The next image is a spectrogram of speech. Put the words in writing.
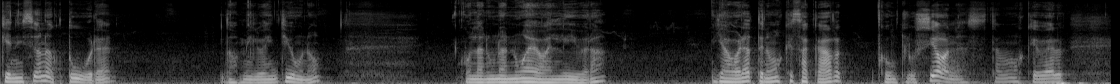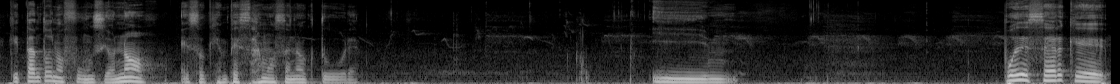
que inició en octubre 2021 con la luna nueva en Libra y ahora tenemos que sacar conclusiones, tenemos que ver qué tanto nos funcionó eso que empezamos en octubre. Y puede ser que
